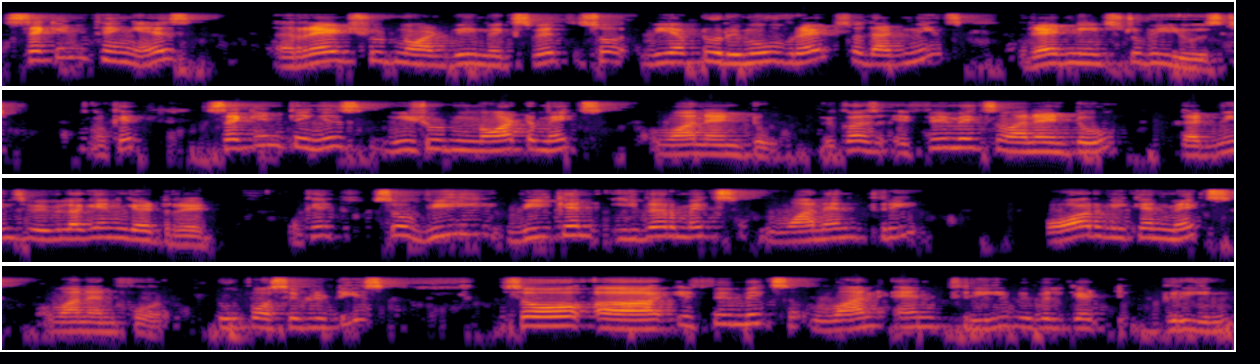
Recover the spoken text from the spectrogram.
Second thing is red should not be mixed with so we have to remove red so that means red needs to be used okay? Second thing is we should not mix 1 and 2 because if we mix 1 and 2 that means we will again get red okay? So we we can either mix 1 and 3 or we can mix 1 and 4 two possibilities. So uh, if we mix 1 and 3 we will get green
